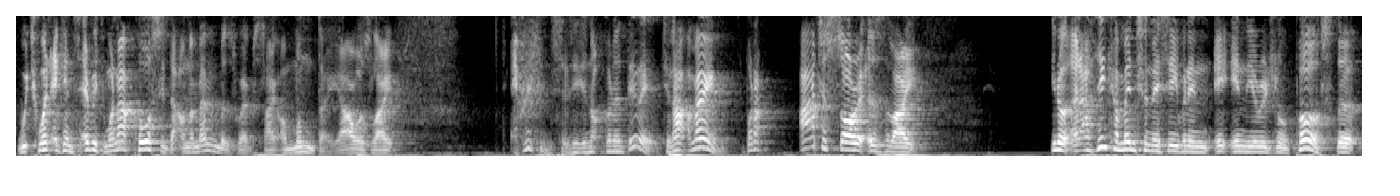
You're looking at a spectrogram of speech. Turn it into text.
which went against everything. When I posted that on the members' website on Monday, I was like, everything says he's not going to do it. Do you know what I mean? But I, I just saw it as like, you know, and I think I mentioned this even in in the original post that,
